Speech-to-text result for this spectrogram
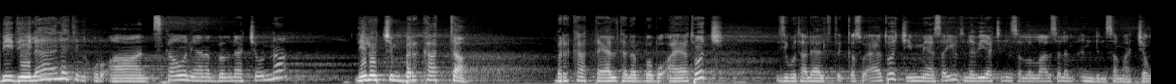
ቢዲላለት ልቁርአን እስካሁን ያነበብናቸውና ሌሎችም በርካታ በርካታ ያልተነበቡ አያቶች እዚህ ቦታ ላይ ያልተጠቀሱ አያቶች የሚያሳዩት ነቢያችንን ስለ ላ ሰለም እንድንሰማቸው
